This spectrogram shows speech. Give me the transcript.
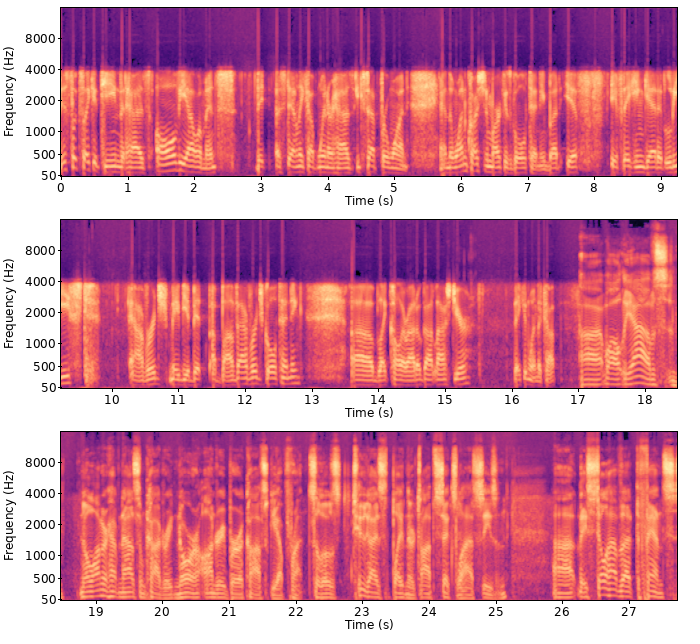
This looks like a team that has all the elements that a Stanley Cup winner has, except for one. And the one question mark is goaltending. But if if they can get at least average, maybe a bit above average goaltending, uh, like Colorado got last year, they can win the cup. Uh, well, the Avs no longer have Nazem Kadri nor Andre Burakovsky up front. So those two guys played in their top six last season. Uh, they still have that defense,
